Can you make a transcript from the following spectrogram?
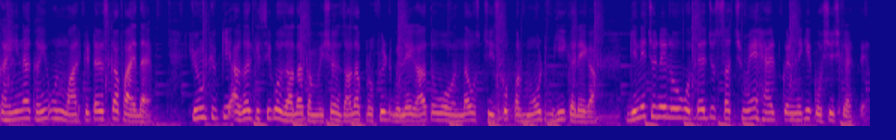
कहीं ना कहीं उन मार्केटर्स का फ़ायदा है। क्यों? क्योंकि अगर किसी को ज़्यादा कमीशन ज़्यादा प्रॉफिट मिलेगा तो वो बंदा उस चीज़ को प्रमोट भी करेगा। गिने चुने लोग होते हैं जो सच में हेल्प करने की कोशिश करते हैं।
